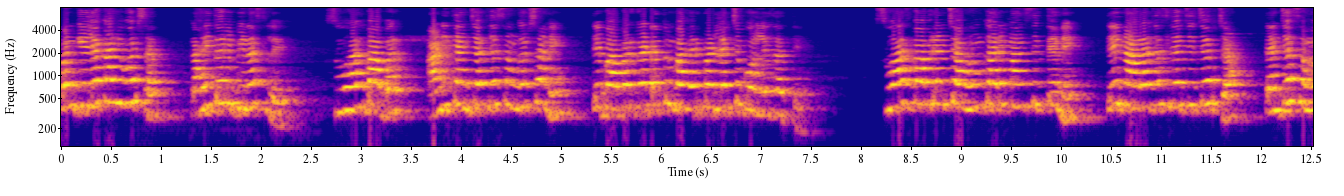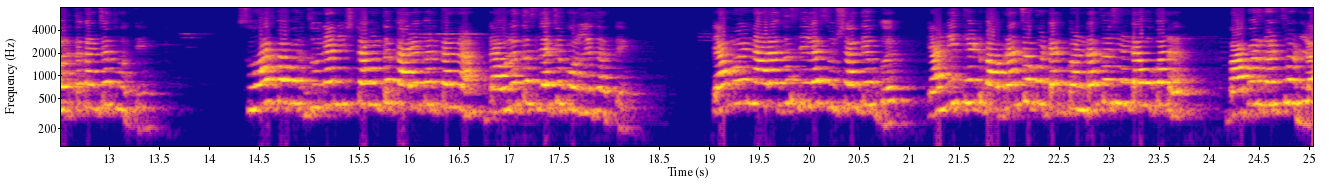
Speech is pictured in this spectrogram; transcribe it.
पण गेल्या काही वर्षात काहीतरी बिनसले. सुहास बाबर आणि त्यांच्यातल्या संघर्षाने ते बाबर गटातून बाहेर पडल्याचे बोलले जाते. सुहास बाबर यांच्या अहंकारी मानसिकतेने ते नाराज असल्याची चर्चा त्यांच्या समर्थकांच्यात होते. सुहास बाबर जुन्या निष्ठावंत कार्यकर्त्यांना डावलत असल्याचे बोलले जाते. त्यामुळे नाराज असलेल्या सुशांत देवकर यांनी थेट बाबरांच्या गोट्यात बंडाचा झेंडा उभारत बाबरगड सोडला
